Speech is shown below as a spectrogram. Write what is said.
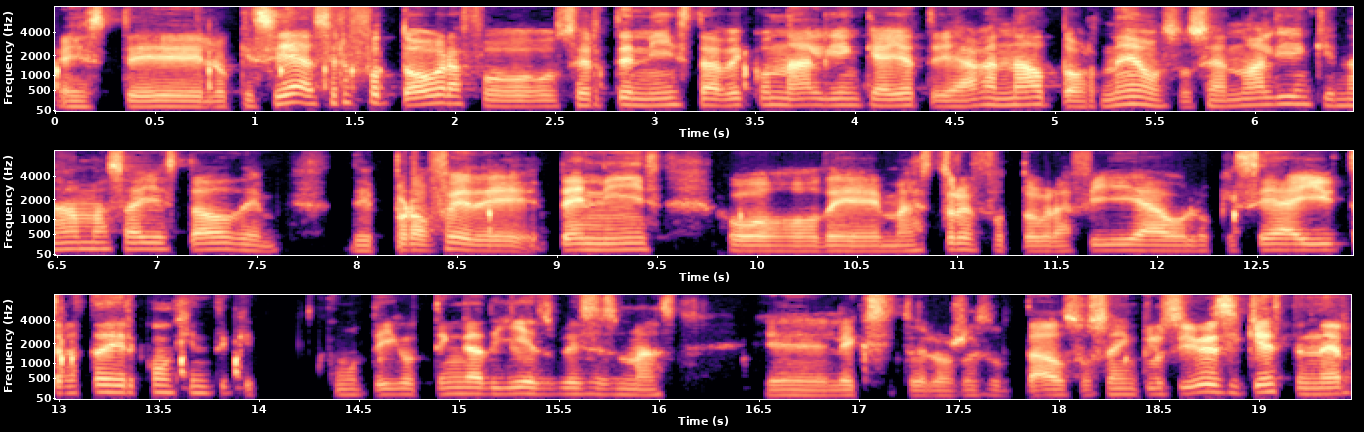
este, lo que sea, ser fotógrafo, ser tenista, ve con alguien que haya, te ha ganado torneos, o sea, no alguien que nada más haya estado de, de profe de tenis o de maestro de fotografía o lo que sea, y trata de ir con gente que, como te digo, tenga 10 veces más el éxito de los resultados. O sea, inclusive si quieres tener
